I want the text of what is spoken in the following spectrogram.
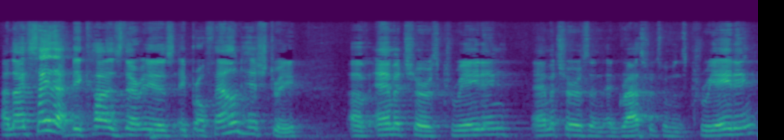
And I say that because there is a profound history of amateurs creating, amateurs and, and grassroots movements creating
